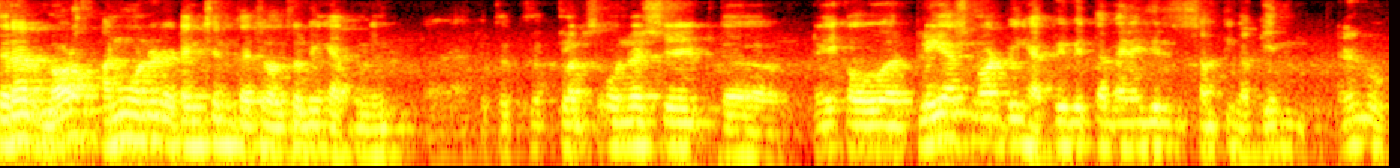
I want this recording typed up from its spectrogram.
there are a lot of unwanted attention that's also being happening. Uh, the, the club's ownership, the takeover, players not being happy with the manager is something again. I don't know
